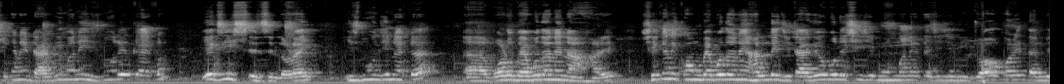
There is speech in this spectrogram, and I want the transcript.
সেখানে ডার্বি মানে ইজমলের এখন এক্সিস্টেন্সের লড়াই। ইজমল যেন একটা বড় ব্যবধানে না হারে। সেখানে কম ব্যবধানে হারলে যেটা আগেও বলেছি যে মোহনবানের কাছে যদি ড্র করে তাহলে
